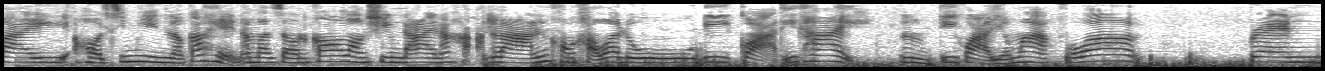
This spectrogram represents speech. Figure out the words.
ไปโฮจิมินห์แล้วก็เห็น Amazon ก็ลองชิมได้นะคะ ร้านของเขาอะดูดีกว่าที่ไทยอืมดีกว่าเยอะมาก เพราะว่า แบรนด์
